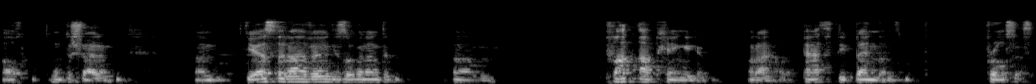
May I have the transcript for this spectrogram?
auch unterscheiden. Ähm, die erste Reihe wäre die sogenannte ähm, pfadabhängige Reihe, Path Dependent Process,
